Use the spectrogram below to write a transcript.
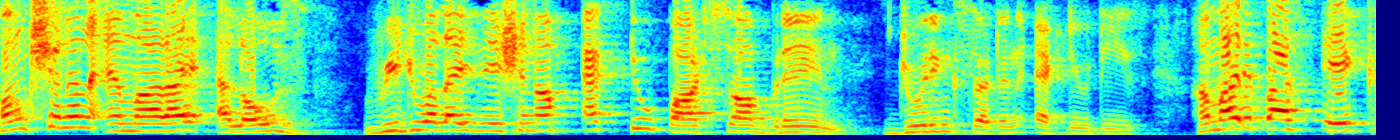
Functional M R I allows visualization of active parts of brain during certain activities हमारे पास एक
